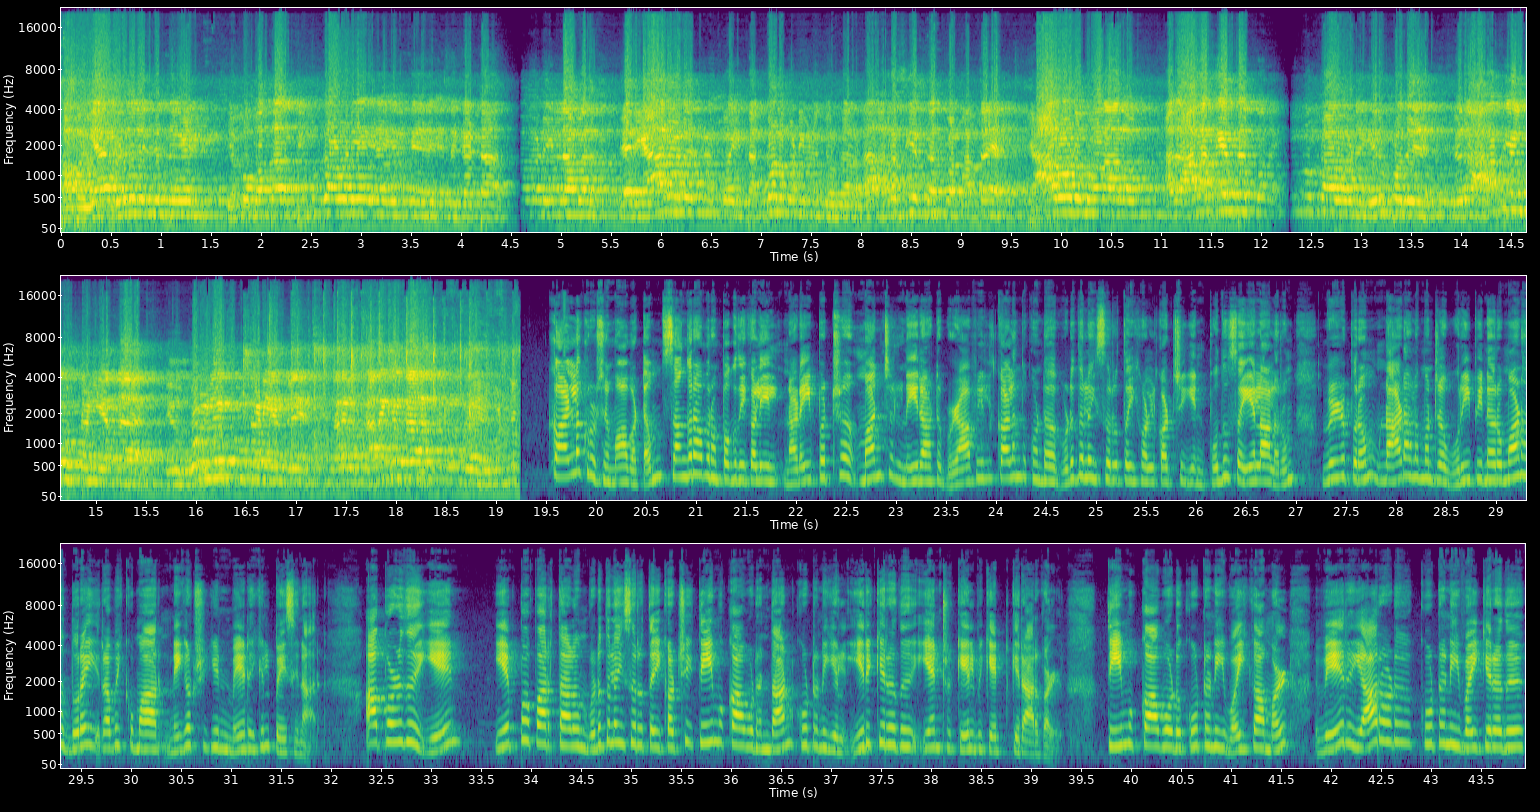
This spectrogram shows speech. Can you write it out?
அப்ப ஏன் விடுதலை சிறுத்தைகள் எப்ப பார்த்தாலும் திமுகவுடைய இருக்கு என்று கேட்டால் இல்லாமல் வேற யாரோட போய் தற்கொலை பண்ணிக்கணும்னு சொல்றாருன்னா அரசியல் தற்கொலை மற்ற யாரோடு போனாலும் அது அரசியல் தற்கொலை திமுகவோடு இருப்பது வெறும் அரசியல் கூட்டணி அல்ல இது கொள்கை கூட்டணி என்று தலைவர் கலைஞர் கள்ளக்குறிச்சி மாவட்டம் சங்கராபுரம் பகுதிகளில் நடைபெற்ற மஞ்சள் நீராட்டு விழாவில் கலந்து கொண்ட விடுதலை சிறுத்தைகள் கட்சியின் பொதுச் செயலாளரும் விழுப்புரம் நாடாளுமன்ற உறுப்பினருமான துரை ரவிக்குமார் நிகழ்ச்சியின் மேடையில் பேசினார். அப்பொழுது ஏன்? எப்போ பார்த்தாலும் விடுதலை சிறுத்தை கட்சி திமுகவுடன் தான் கூட்டணியில் இருக்கிறது என்று கேள்வி கேட்கிறார்கள். திமுகவோடு கூட்டணி வைக்காமல் வேறு யாரோடு கூட்டணி வைக்கிறது?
